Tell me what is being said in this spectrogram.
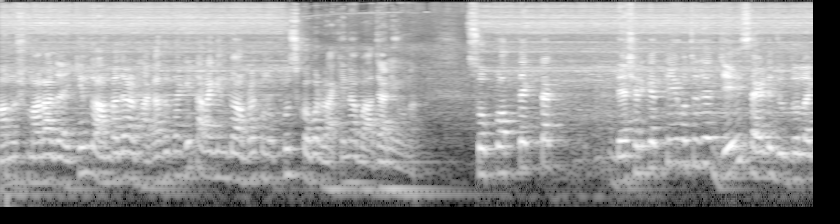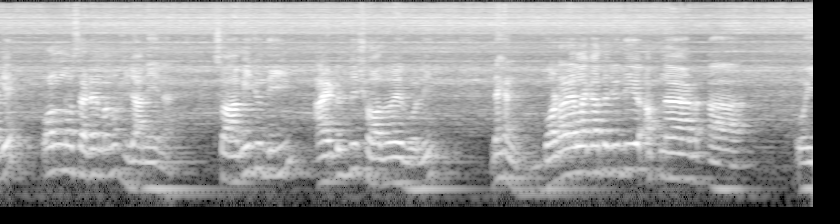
মানুষ মারা যায়। কিন্তু আমরা যারা ঢাকাতে থাকি, তারা কিন্তু আমরা কোনো খোঁজ খবর রাখি না বা জানিও না। সো প্রত্যেকটা দেশের ক্ষেত্রেই হচ্ছে যে, যেই সাইডে যুদ্ধ লাগে, অন্য সাইডের মানুষ জানিয়ে না। সো আমি যদি আরেকটু যদি সহজভাবে বলি, দেখেন বর্ডার এলাকাতে যদি আপনার ওই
